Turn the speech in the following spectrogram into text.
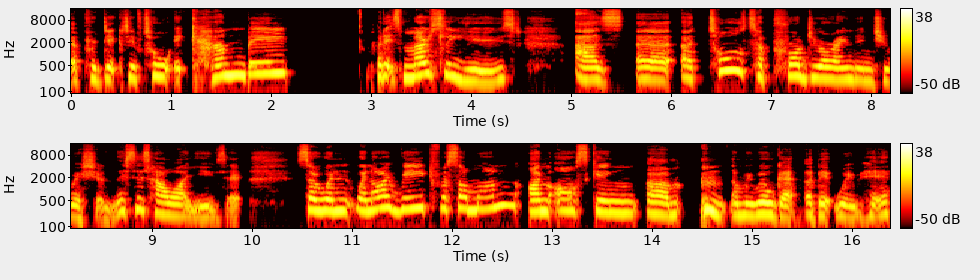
a predictive tool. It can be, but it's mostly used as a, a tool to prod your own intuition. This is how I use it. So when when I read for someone, I'm asking, um, and we will get a bit woo here.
